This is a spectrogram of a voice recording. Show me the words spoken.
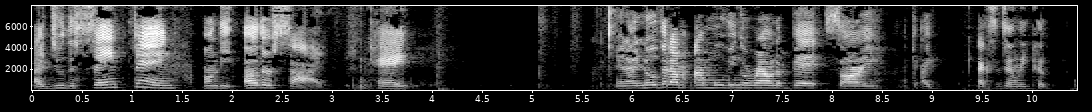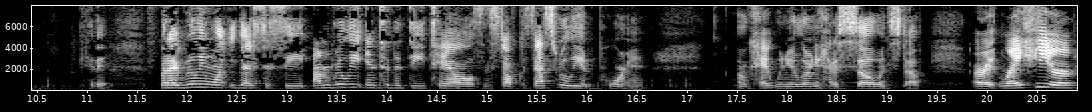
I do the same thing on the other side, okay? And I know that I'm, I'm moving around a bit. Sorry, I accidentally could hit it. But I really want you guys to see, I'm really into the details and stuff because that's really important. Okay, when you're learning how to sew and stuff. All right, right here,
